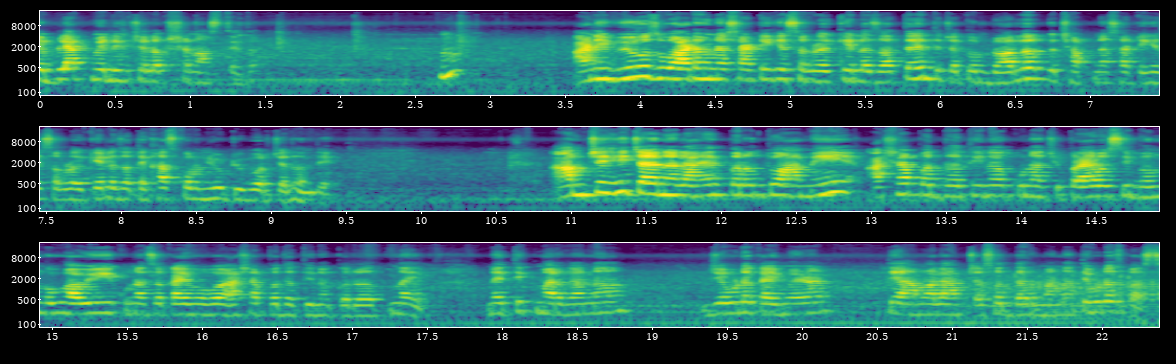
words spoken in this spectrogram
हे ब्लॅकमेलिंगचे लक्षण असते तर. आणि व्ह्यूज वाढवण्यासाठी हे सगळं केलं जातं आहे त्याच्यातून डॉलर छापण्यासाठी हे सगळं केलं जाते खास करून यूट्यूबवरचे धंदे. आमचेही चॅनल आहेत परंतु आम्ही अशा पद्धतीनं कुणाची प्रायव्हसी भंग व्हावी कुणाचं काय व्हावं अशा पद्धतीनं करत नाही. नैतिक मार्गानं जेवढं काही मिळेल ते आम्हाला आमच्या सद्धर्मानं तेवढंच बस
